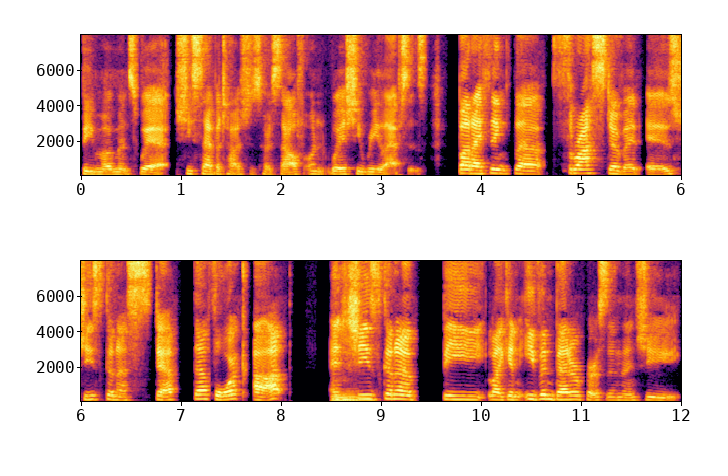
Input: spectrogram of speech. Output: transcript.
be moments where she sabotages herself and where she relapses. But I think the thrust of it is she's going to step the fork up and Mm. she's going to be like an even better person than she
